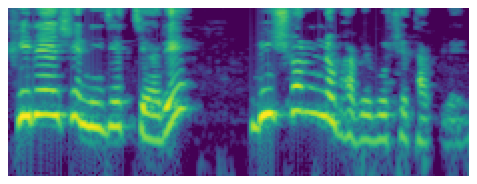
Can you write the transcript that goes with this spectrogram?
ফিরে এসে নিজের চেয়ারে বিষণ্ণভাবে বসে থাকলেন।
